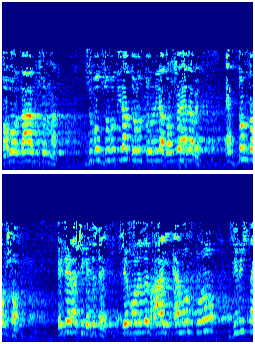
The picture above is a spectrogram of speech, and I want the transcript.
খবরদার মুসলমান। যুবক যুবতীরা তরুণ তরুণীরা ধ্বংস হয়ে যাবে। একদম ধ্বংস এই যে এরা শিখেতেছে সে বলে যে, ভাই, এমন কোন জিনিস না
